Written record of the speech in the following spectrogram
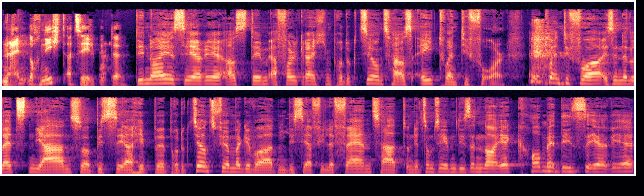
Nein, noch nicht. Erzähl bitte. Die neue Serie aus dem erfolgreichen Produktionshaus A24. A24 ist in den letzten Jahren so ein bisschen hippe Produktionsfirma geworden, die sehr viele Fans hat. Und jetzt haben sie eben diese neue Comedy-Serie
